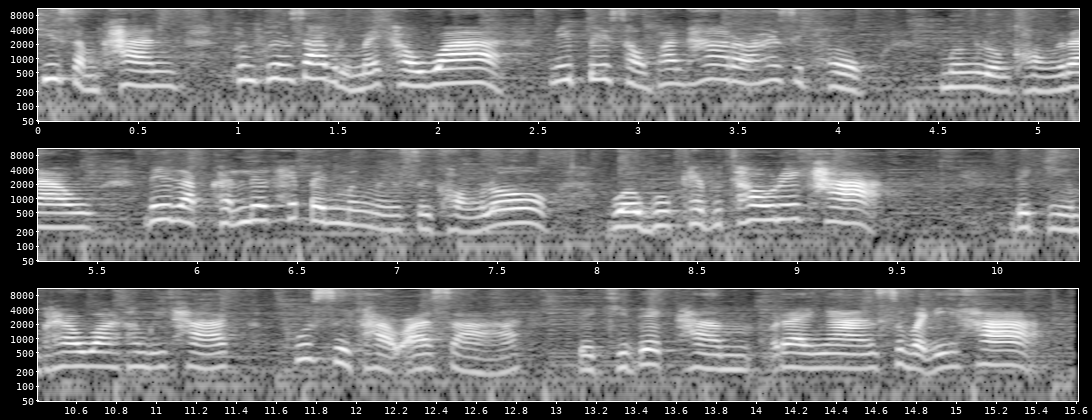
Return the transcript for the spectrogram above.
ที่สำคัญเพื่อนๆทราบหรือไม่คะว่า ในปี 2556 เมืองหลวงของเราได้รับคัดเลือกให้เป็นเมืองหนังสือของโลก World Book Capital ด้วยค่ะ เด็กหญิงพราวาธรรมิทักษ์ผู้สื่อข่าวอาสา เด็กคิดเด็กทำรายงานสวัสดีค่ะ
